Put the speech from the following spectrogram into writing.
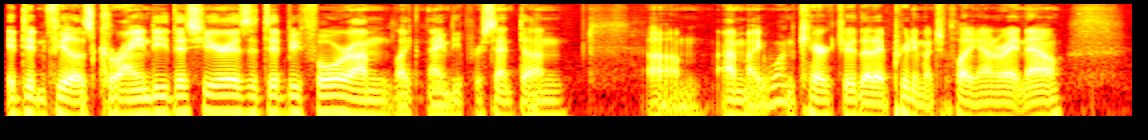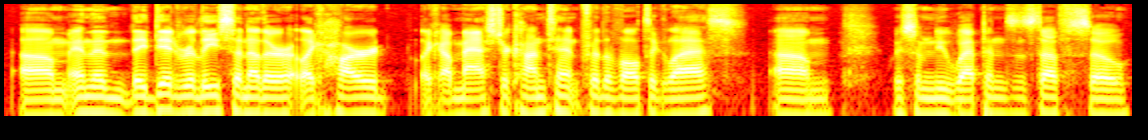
it didn't feel as grindy this year as it did before. I'm like 90% done um, on my one character that I pretty much play on right now. Um, and then they did release another like hard like a master content for the Vault of Glass um, with some new weapons and stuff. So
